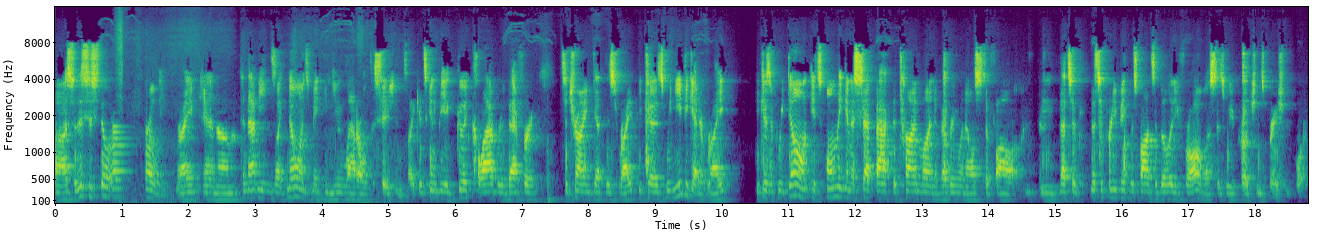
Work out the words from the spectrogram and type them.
Uh, so this is still early, right? And um, and that means like no one's making unilateral decisions. Like it's going to be a good collaborative effort to try and get this right because we need to get it right because if we don't, it's only going to set back the timeline of everyone else to follow, and, and that's a that's a pretty big responsibility for all of us as we approach Inspiration Four.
